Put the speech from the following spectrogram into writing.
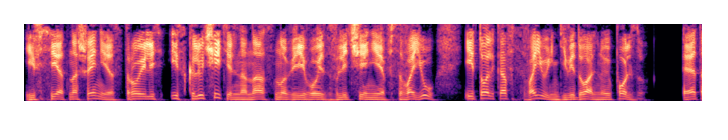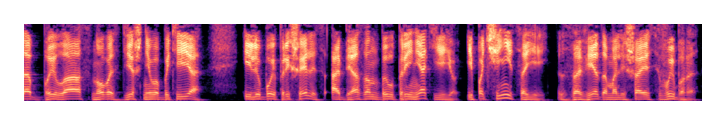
и все отношения строились исключительно на основе его извлечения в свою и только в свою индивидуальную пользу. Это была основа здешнего бытия, и любой пришелец обязан был принять ее и подчиниться ей, заведомо лишаясь выбора,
